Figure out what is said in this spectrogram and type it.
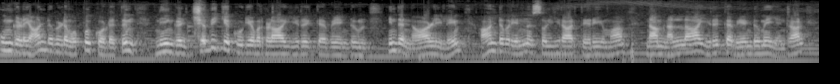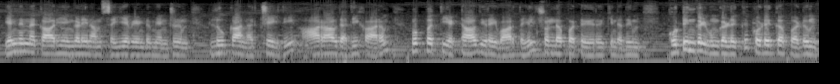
உங்களை ஆண்டவரிடம் ஒப்பு கொடுத்து நீங்கள் செபிக்கக்கூடியவர்களாய் இருக்க வேண்டும். இந்த நாளிலே ஆண்டவர் என்ன சொல்கிறார் தெரியுமா? நாம் நல்லா இருக்க வேண்டுமே என்றால் என்னென்ன காரியங்களை நாம் செய்ய வேண்டும் என்று லூகா நற்செய்தி ஆறாவது அதிகாரம் முப்பத்தி எட்டாவது இறை வார்த்தையில் சொல்லப்பட்டு இருக்கின்றது. கொடுங்கள் உங்களுக்கு கொடுக்கப்படும்.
